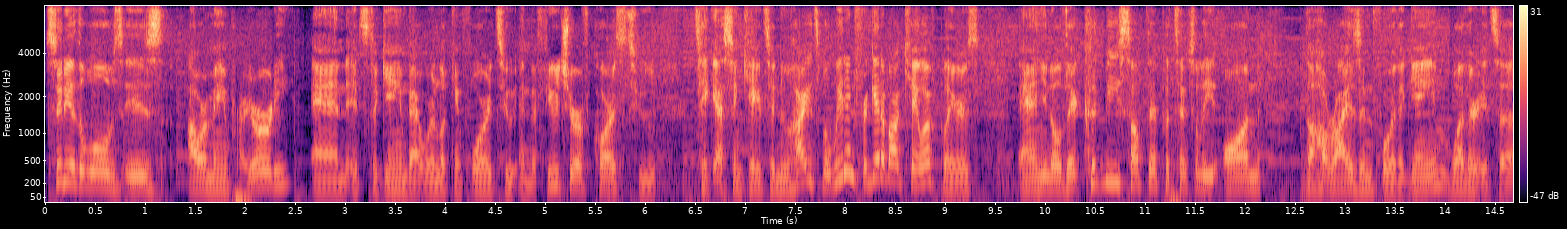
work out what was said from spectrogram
City of the Wolves is our main priority, and it's the game that we're looking forward to in the future, of course, to take SNK to new heights. But we didn't forget about KOF players, and you know there could be something potentially on the horizon for the game, whether it's an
